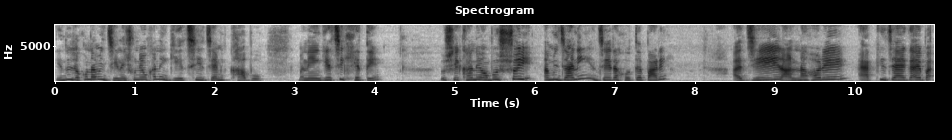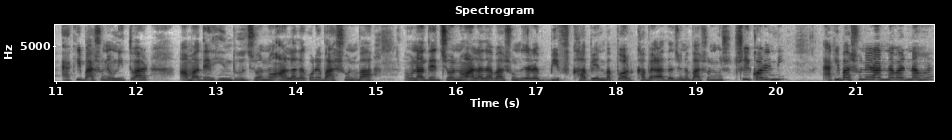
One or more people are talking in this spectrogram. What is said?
কিন্তু যখন আমি জেনে শুনে ওখানে গেছি যে আমি খাব মানে গেছি খেতে, তো সেখানে অবশ্যই আমি জানি যে এটা হতে পারে। আর যে রান্নাঘরে একই জায়গায় বা একই বাসনে, উনি তো আর আমাদের হিন্দুর জন্য আলাদা করে বাসন বা ওনাদের জন্য আলাদা বাসন, যারা বিফ খাবেন বা পর্ক খাবে আলাদার জন্য বাসন নিশ্চয়ই করেননি। একই বাসনে রান্না বান্না হয়।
